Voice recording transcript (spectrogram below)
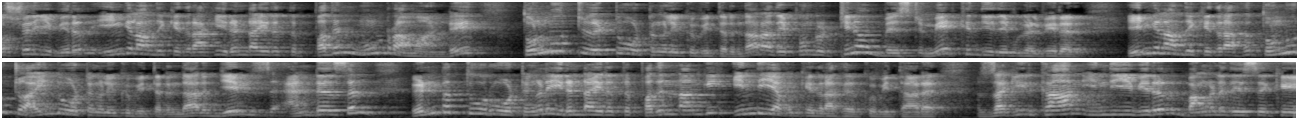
ஆஸ்திரேலிய வீரர் இங்கிலாந்துக்கு எதிராக இரண்டாயிரத்து பதிமூன்றாம் ஆண்டு தொன்னூற்று எட்டு ஓட்டங்களை குவித்திருந்தார். அதே போன்று டினோ பெஸ்ட் மேற்கிந்திய தீவுகள் வீரர் இங்கிலாந்துக்கு எதிராக தொன்னூற்று ஐந்து ஓட்டங்களை குவித்திருந்தார். ஜேம்ஸ் ஆண்டர்சன் எண்பத்தோரு ஓட்டங்களை இரண்டாயிரத்து பதினான்கு இந்தியாவுக்கு எதிராக குவித்தார். ஜகீர் கான் இந்திய வீரர் பங்களாதேஷுக்கு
